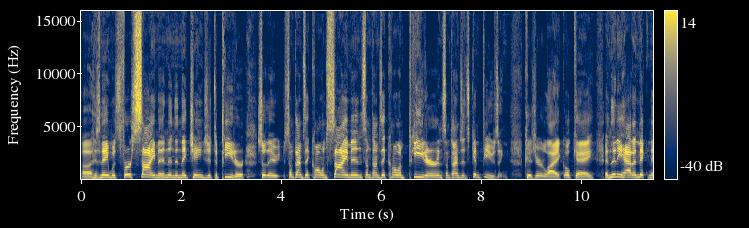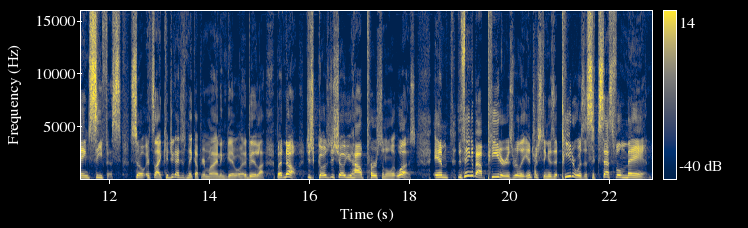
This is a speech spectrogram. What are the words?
Uh, his name was first Simon, and then they changed it to Peter. So they sometimes they call him Simon, sometimes they call him Peter, and sometimes it's confusing because you're like, okay. And then he had a nickname, Cephas. So it's like, could you guys just make up your mind and get It'd be a lot. But no, just goes to show you how personal it was. And and the thing about Peter is really interesting is that Peter was a successful man.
